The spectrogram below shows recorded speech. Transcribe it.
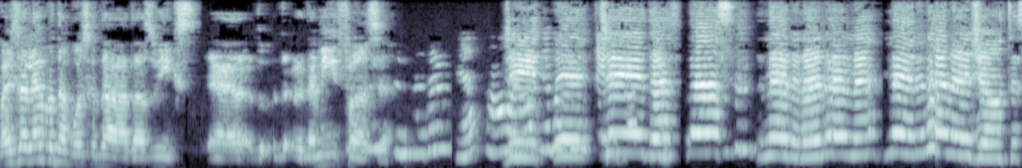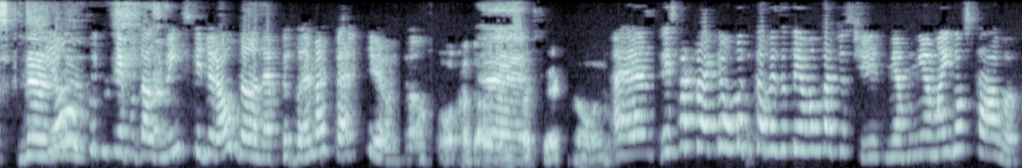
Mas eu lembro da música da, das Winx, é, do- da, da minha infância. Divertidas, nós, juntas. Eu fui tipo tempo das mentes que dirá o Dan, né? Porque o Dan é mais velho que eu, então. Ó, Cadabra é... Star Trek, não, é. É, Star Trek é uma que talvez eu tenha vontade de assistir. Minha, minha mãe gostava.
